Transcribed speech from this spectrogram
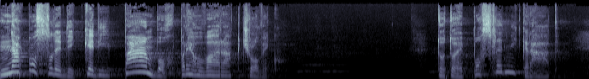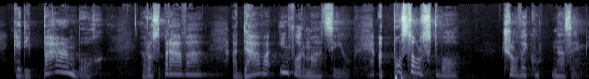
naposledy, kedy Pán Boh prehovára k človeku. Toto je posledný krát, kedy Pán Boh rozpráva a dáva informáciu a posolstvo človeku na zemi.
